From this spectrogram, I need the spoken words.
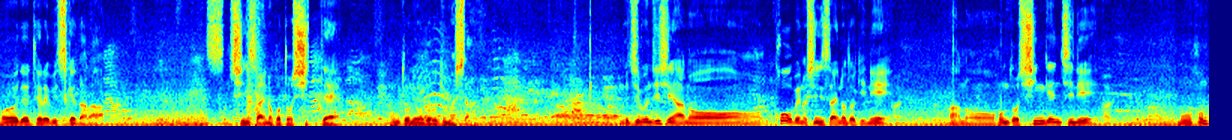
それでテレビつけたらその震災のことを知って本当に驚きました。自分自身あの神戸の震災の時にあの本当震源地にもう本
